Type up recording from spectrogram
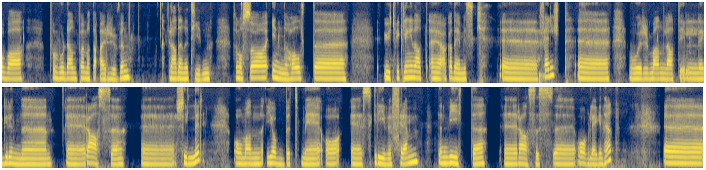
og hva, hvordan på en måte arven fra denne tiden, som også inneholdt eh, utviklingen av et eh, akademisk eh, felt, eh, hvor man la til grunne eh, raseskiller, og man jobbet med å eh, skrive frem den hvite eh, rases eh, overlegenhet. Eh,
